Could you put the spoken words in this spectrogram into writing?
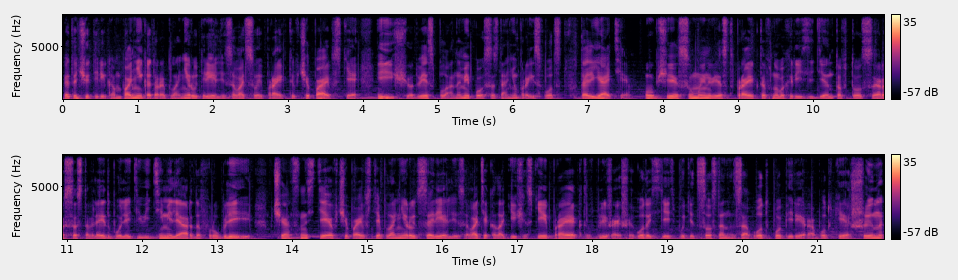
Это четыре компании, которые планируют реализовать свои проекты в Чапаевске, и еще две с планами по созданию производств в Тольятти. Общая сумма инвест-проектов новых резидентов ТОСР составляет более 9 миллиардов рублей. В частности, в Чапаевске планируется реализовать экологический проект. В ближайшие годы здесь будет создан завод по переработке шин.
